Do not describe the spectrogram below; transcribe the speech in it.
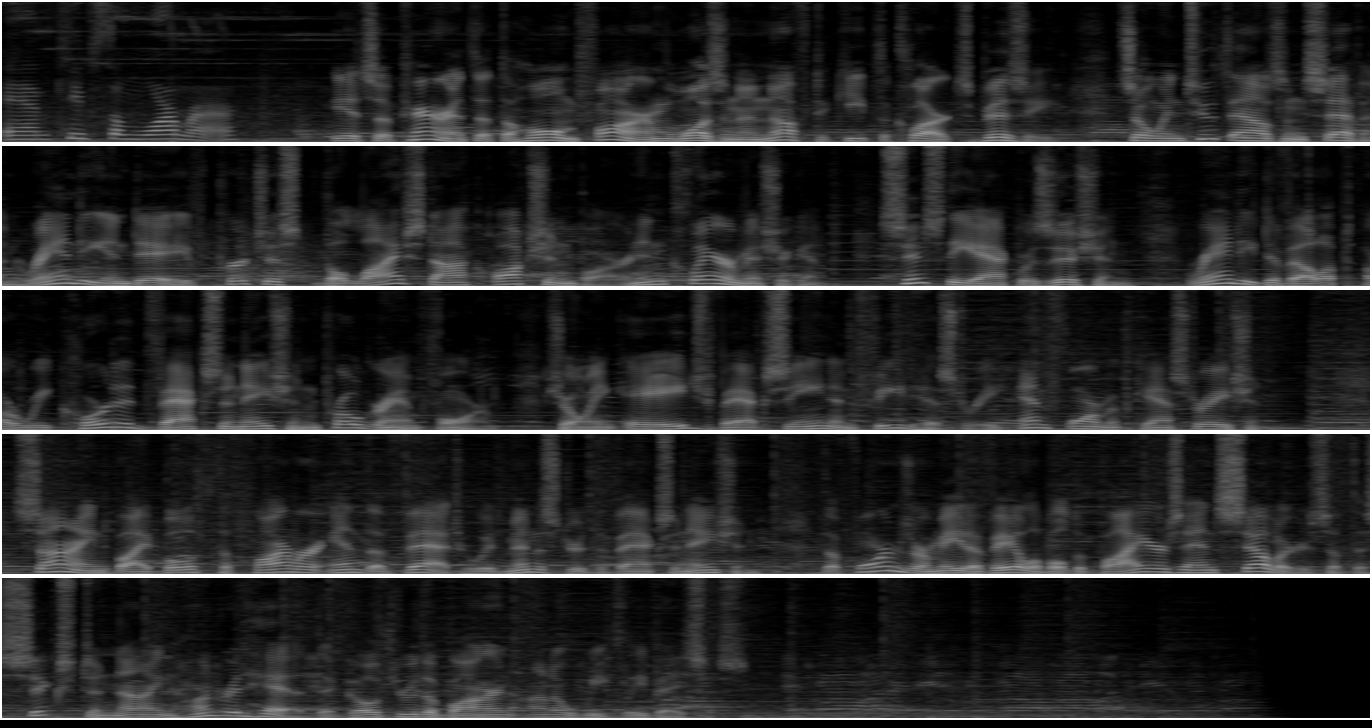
and keeps them warmer. It's apparent that the home farm wasn't enough to keep the Clarks busy, so in 2007, Randi and Dave purchased the Livestock Auction Barn in Clare, Michigan. Since the acquisition, Randi developed a recorded vaccination program form showing age, vaccine and feed history, and form of castration. Signed by both the farmer and the vet who administered the vaccination, the forms are made available to buyers and sellers of the six to nine hundred head that go through the barn on a weekly basis.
